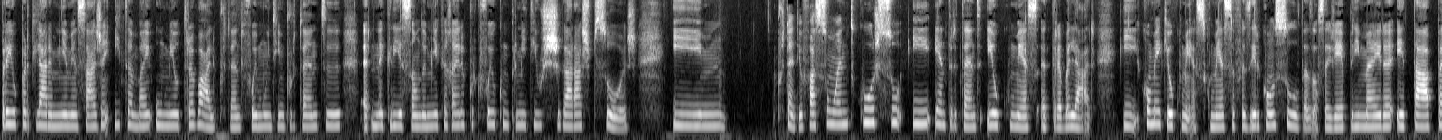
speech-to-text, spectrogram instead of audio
para eu partilhar a minha mensagem e também o meu trabalho. Portanto, foi muito importante uh, na criação da minha carreira porque foi o que me permitiu chegar às pessoas. E. Portanto, eu faço um ano de curso e, entretanto, eu começo a trabalhar. E como é que eu começo? Começo a fazer consultas, ou seja, é a primeira etapa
